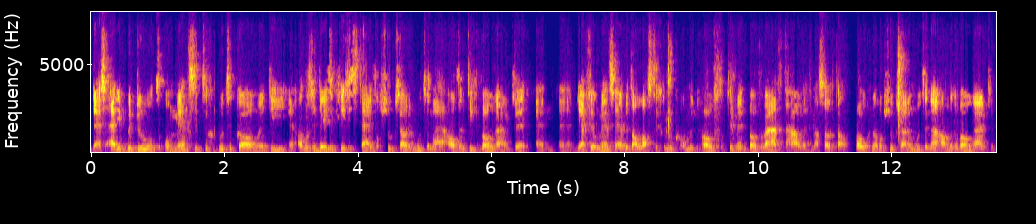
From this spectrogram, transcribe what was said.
dat is eigenlijk bedoeld om mensen tegemoet te komen die eh, anders in deze crisistijd op zoek zouden moeten naar alternatieve woonruimte. En eh, ja, veel mensen hebben het al lastig genoeg om hun hoofd op dit moment boven water te houden. En als ze dan ook nog op zoek zouden moeten naar andere woonruimte,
